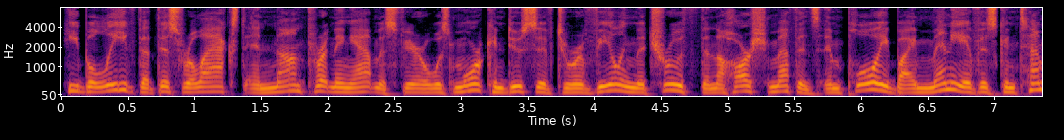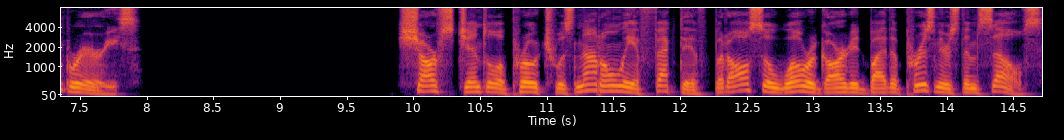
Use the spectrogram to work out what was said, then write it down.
He believed that this relaxed and non threatening atmosphere was more conducive to revealing the truth than the harsh methods employed by many of his contemporaries. Scharff's gentle approach was not only effective but also well regarded by the prisoners themselves.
